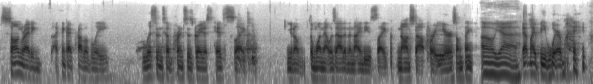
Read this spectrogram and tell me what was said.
songwriting. I think I probably listened to Prince's greatest hits, like you know the one that was out in the '90s, like nonstop for a year or something. oh, yeah. That might be where my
